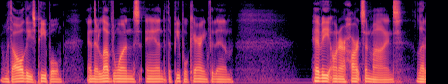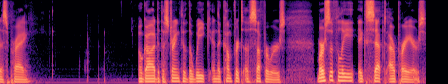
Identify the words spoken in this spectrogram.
And with all these people and their loved ones and the people caring for them heavy on our hearts and minds, let us pray. O God, the strength of the weak and the comfort of sufferers, mercifully accept our prayers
